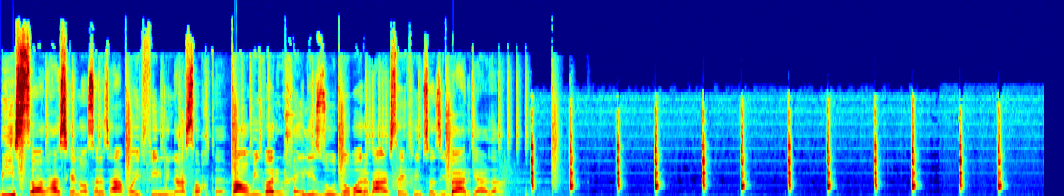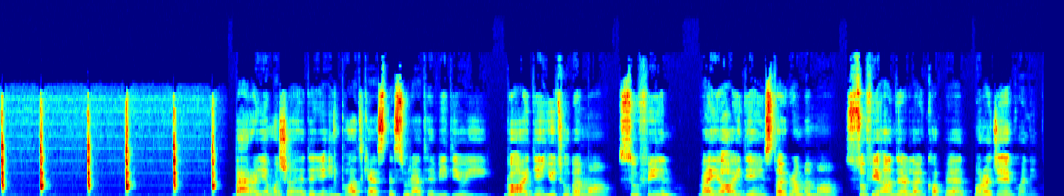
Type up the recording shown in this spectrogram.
20 سال هست که ناصر تقوایی فیلمی نساخته و امیدواریم خیلی زود دوباره به عرصه فیلمسازی برگردن برای مشاهده این پادکست به صورت ویدیویی با آیدی یوتیوب ما سوفیلم و یا آیدی اینستاگرام ما سوفی اندرلاین کاپل مراجعه کنید.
